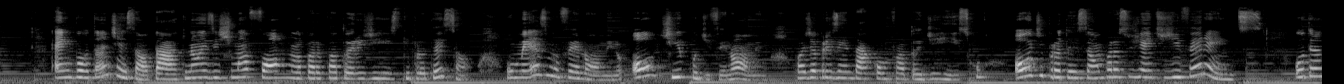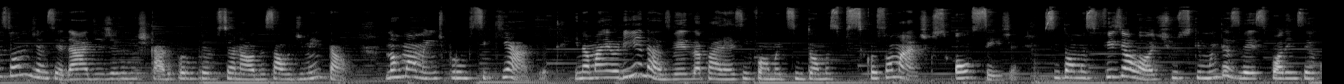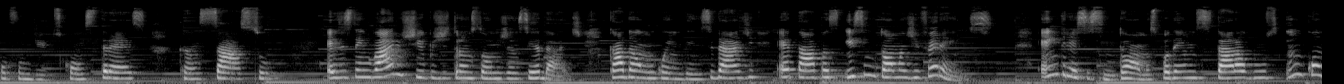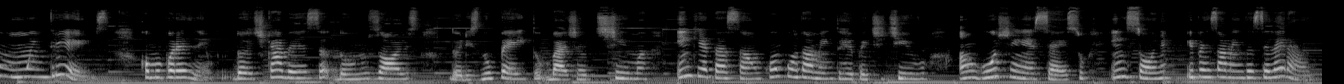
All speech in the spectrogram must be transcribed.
É importante ressaltar que não existe uma fórmula para fatores de risco e proteção. O mesmo fenômeno ou tipo de fenômeno pode apresentar como fator de risco ou de proteção para sujeitos diferentes. O transtorno de ansiedade é diagnosticado por um profissional da saúde mental, normalmente por um psiquiatra, e na maioria das vezes aparece em forma de sintomas psicossomáticos, ou seja, sintomas fisiológicos que muitas vezes podem ser confundidos com estresse, cansaço. Existem vários tipos de transtornos de ansiedade, cada um com intensidade, etapas e sintomas diferentes. Entre esses sintomas, podemos citar alguns incomuns entre eles, como por exemplo, dor de cabeça, dor nos olhos, dores no peito, baixa autoestima, inquietação, comportamento repetitivo, angústia em excesso, insônia e pensamento acelerado.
